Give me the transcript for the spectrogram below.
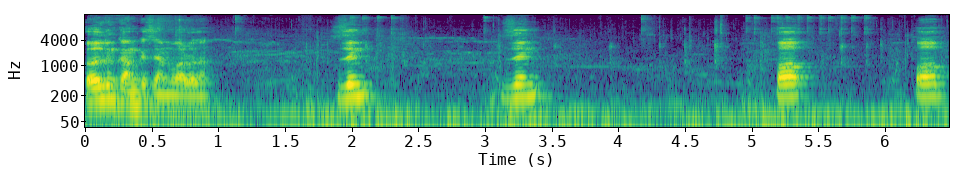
Öldün kanka sen bu arada. Zın. Zın. Hop. Hop.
